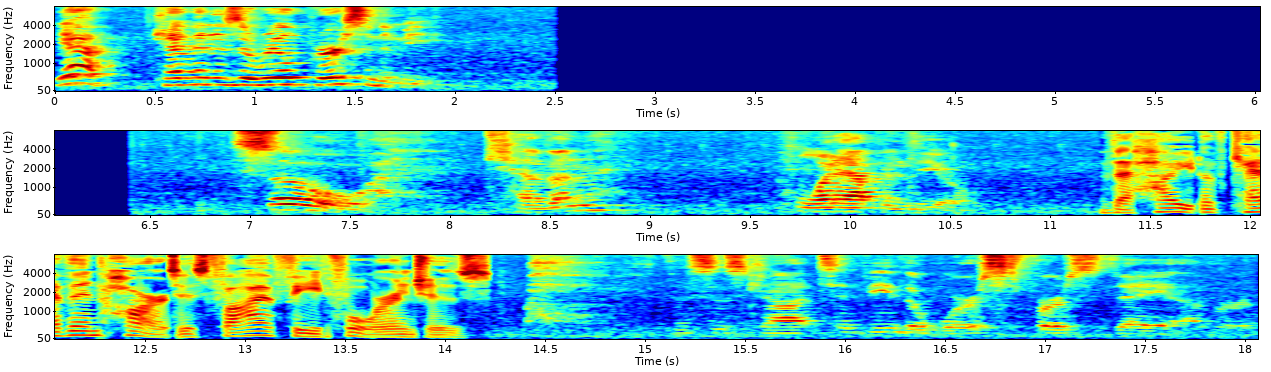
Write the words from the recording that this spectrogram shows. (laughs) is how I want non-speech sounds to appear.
Yeah, Kevin is a real person to me. So, Kevin, what happened to you? The height of Kevin Hart is 5 feet 4 inches. (sighs) This has got to be the worst first day ever.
